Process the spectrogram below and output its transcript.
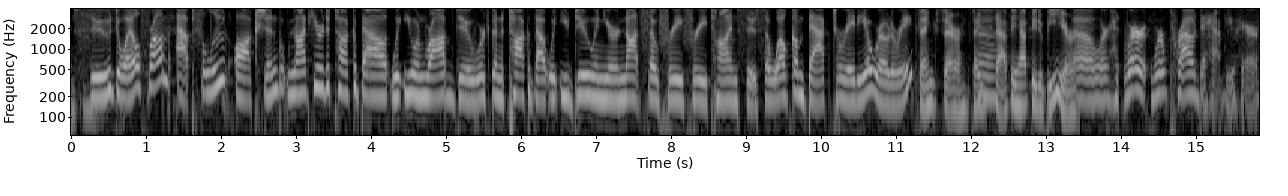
Sue Doyle from Absolute Auction. But we're not here to talk about what you and Rob do. We're going to talk about what you do in your not so free free time, Sue. So, welcome back to Radio Rotary. Thanks, Sarah. Thanks, Kathy. Happy to be here. Oh, we're we're we're proud to have you here.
